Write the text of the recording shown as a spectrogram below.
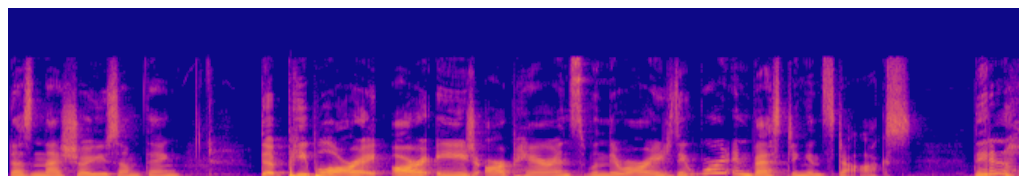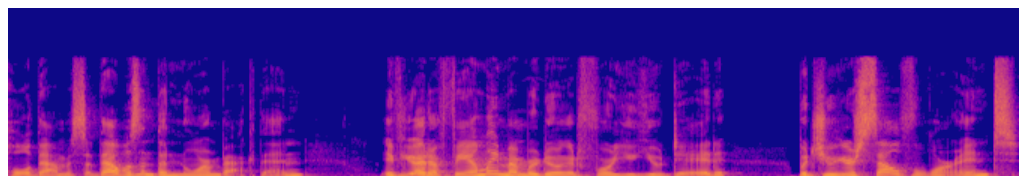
Doesn't that show you something? That people are our age, our parents, when they were our age, they weren't investing in stocks. They didn't hold that much. stuff. That wasn't the norm back then. If you had a family member doing it for you, you did, but you yourself weren't.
